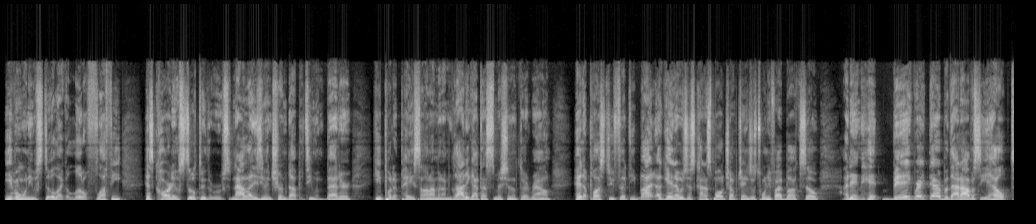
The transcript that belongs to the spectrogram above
even when he was still like a little fluffy, his cardio still through the roof. So now that he's even trimmed up, it's even better. He put a pace on him, and I'm glad he got that submission in the third round. Hit it plus 250, but again, it was just kind of small chump change. It was 25 bucks, so I didn't hit big right there, but that obviously helped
